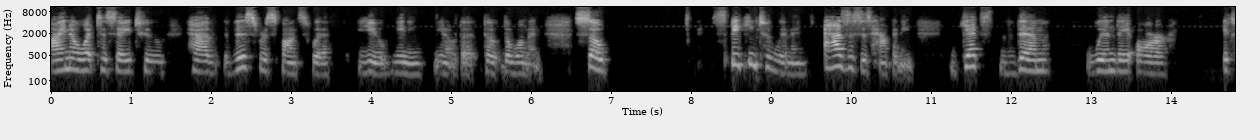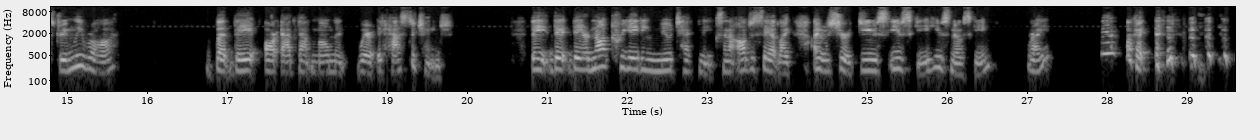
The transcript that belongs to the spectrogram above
I know what to say to have this response with you, meaning, you know, the, the, the woman. So speaking to women as this is happening gets them when they are extremely raw, but they are at that moment where it has to change. They, they, they are not creating new techniques. And I'll just say it like, I'm sure, do you, you ski, you snow ski, right? Yeah, okay.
